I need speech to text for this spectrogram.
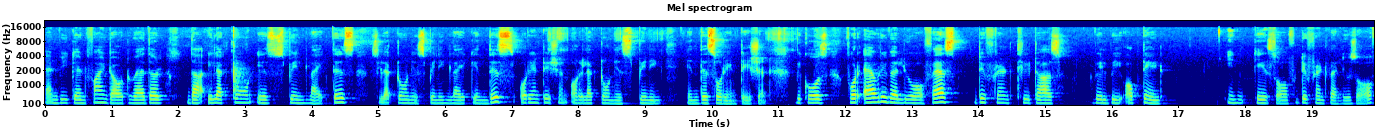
and we can find out whether the electron is spin like this so electron is spinning like in this orientation or electron is spinning in this orientation. Because for every value of s different thetas will be obtained in case of different values of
